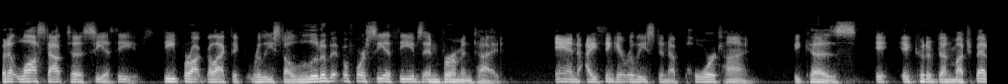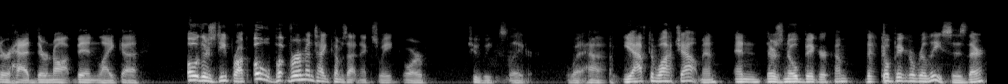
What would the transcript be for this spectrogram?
but it lost out to Sea of Thieves. Deep Rock Galactic released a little bit before Sea of Thieves and Vermintide and I think it released in a poor time because it, it could have done much better had there not been like a oh there's Deep Rock oh but Vermintide comes out next week or two weeks later what have you have to watch out man and there's no bigger com- there's no bigger release is there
